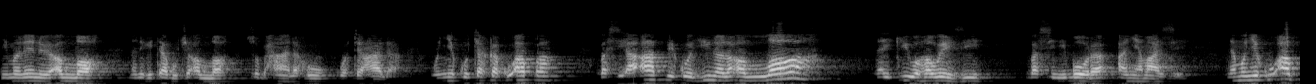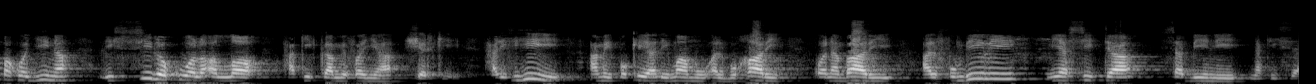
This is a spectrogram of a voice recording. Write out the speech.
Ni maneno ya allah na ni kitabu cha allah subhanahu wa taala. Mwenye kutaka kuapa basi aape kwa jina la allah na ikiwa hawezi basi ni bora anyamaze. Na mwenye kuapa kwa jina lisilokuwa la allah hakika amefanya shirki. Hadithi hii ameipokea alimamu al-bukhari kwa nambari alfu mbili mia sita sabini na tisa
